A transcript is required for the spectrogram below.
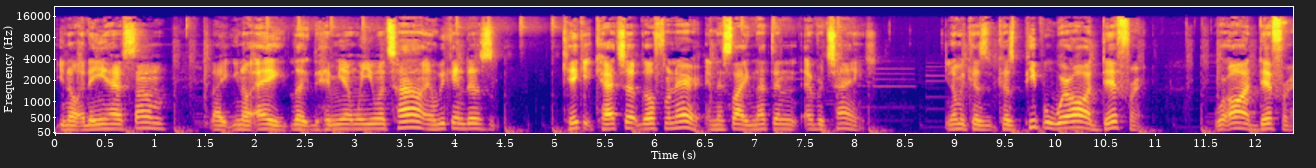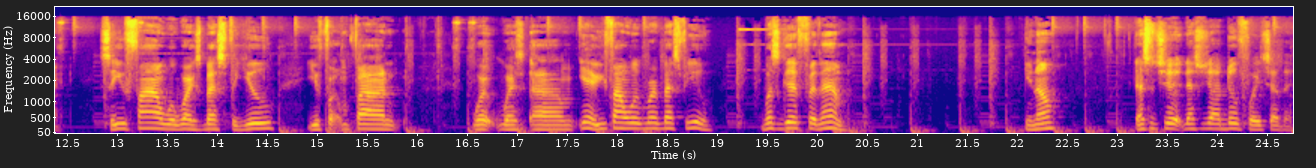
you know, and then you have some like you know, hey, look, hit me up when you in town, and we can just kick it, catch up, go from there, and it's like nothing ever changed. You know, because because people we're all different we're all different. So you find what works best for you. You find what what um yeah, you find what works best for you. What's good for them. You know? That's what you that's what y'all do for each other.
